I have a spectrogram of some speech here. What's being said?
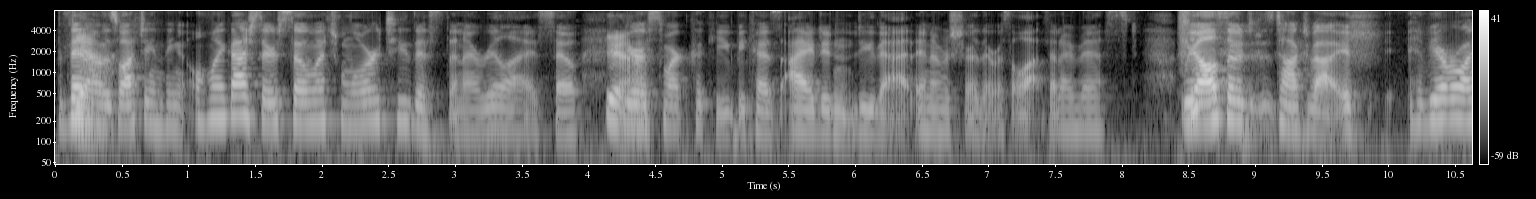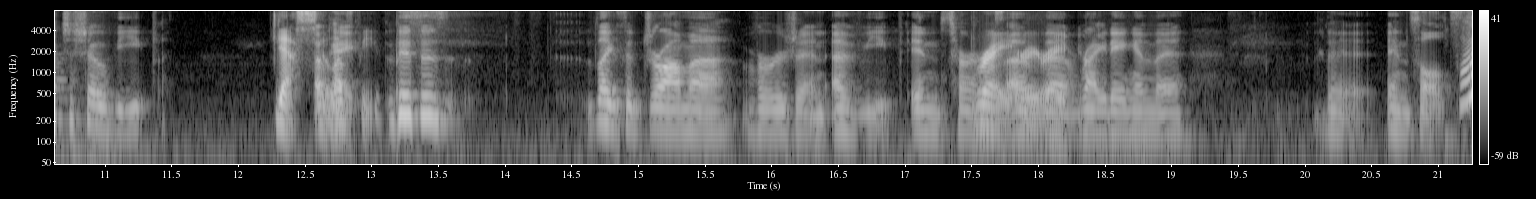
But then Yeah. I was watching and thinking, "Oh my gosh, there's so much more to this than I realized." So Yeah. you're a smart cookie because I didn't do that and I'm sure there was a lot that I missed. We also talked about if have you ever watched the show Veep? yes i love Veep. This is like the drama version of Veep in terms Right, of right, the right. writing and the the insults.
